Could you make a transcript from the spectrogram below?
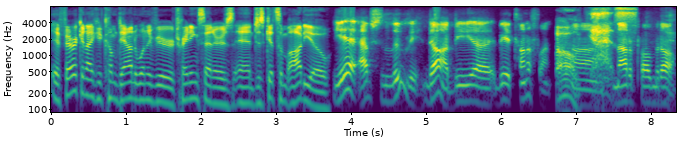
if Eric and I could come down to one of your training centers and just get some audio. Yeah, absolutely. No, it'd be uh, it'd be a ton of fun. Oh, Um, yes. not a problem at all.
